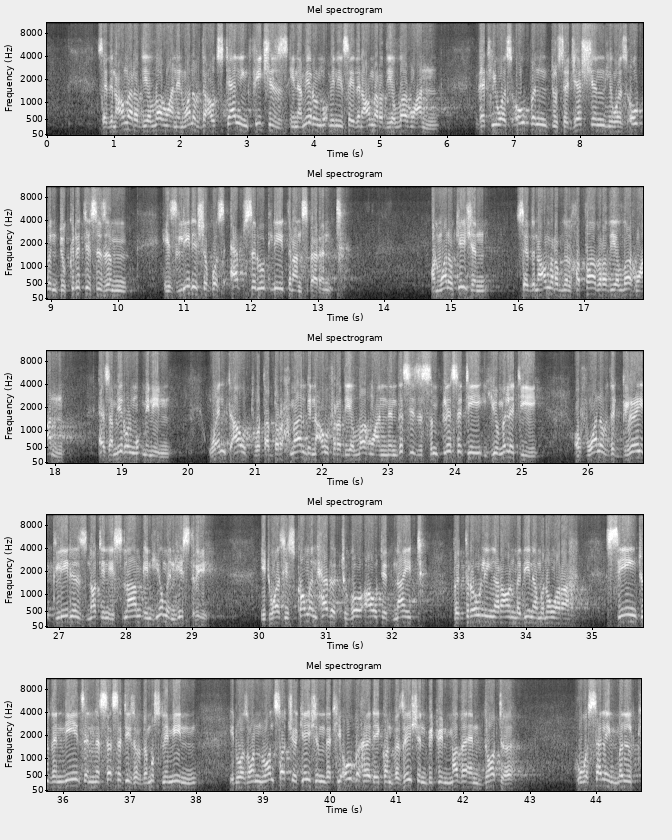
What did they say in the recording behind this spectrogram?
Sayyidina Umar radiallahu anh, and one of the outstanding features in Amir al-Mu'minin Sayyidina Umar radiallahu anh, that he was open to suggestion, he was open to criticism, his leadership was absolutely transparent. On one occasion, Sayyidina Umar ibn al-Khattab radiallahu anh, as Amir al-Mu'minin, went out with Abdurrahman bin Auf radiallahu anh, and this is the simplicity, humility of one of the great leaders not in Islam, in human history. It was his common habit to go out at night, patrolling around Medina Munawwara, seeing to the needs and necessities of the Muslimin. It was on one such occasion that he overheard a conversation between mother and daughter who was selling milk.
